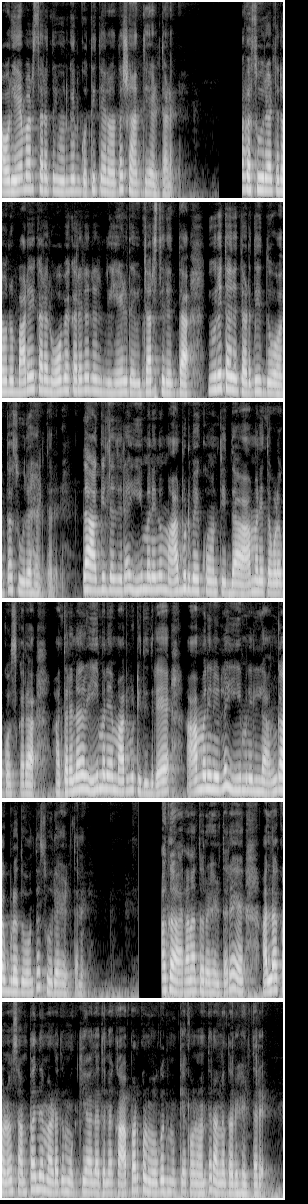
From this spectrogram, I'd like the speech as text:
ಅವ್ರು ಏಮಾರಿಸ್ತಾರಂತ ಇವ್ನಿಗೇನು ಗೊತ್ತಿತ್ತೇನೋ ಅಂತ ಶಾಂತಿ ಹೇಳ್ತಾಳೆ. ಆಗ ಸೂರ್ಯ ಹೇಳ್ತಾನೆ, ಅವನು ಬಾಡಿಗೆ ಕಾರಲ್ಲಿ ಹೋಗ್ಬೇಕಾದ್ರೆ ನಾನು ಹೇಳಿದೆ, ವಿಚಾರಿಸ್ತೀನಿ ಅಂತ. ಇವನೇ ತಾನೇ ತಡೆದಿದ್ದು, ಅಂತ ಸೂರ್ಯ ಹೇಳ್ತಾನೆ. ಎಲ್ಲ ಆಗಿಲ್ದಿದ್ರೆ ಈ ಮನೆಯೂ ಮಾರ್ಬಿಡ್ಬೇಕು ಅಂತಿದ್ದ, ಆ ಮನೆ ತೊಗೊಳಕ್ಕೋಸ್ಕರ ಆ ಥರ ಏನಾದ್ರು ಈ ಮನೆ ಮಾರ್ಬಿಟ್ಟಿದ್ದಿದ್ರೆ, ಆ ಮನೇನೂ ಇಲ್ಲ, ಈ ಮನೇಲಿಲ್ಲ ಇಲ್ಲ, ಹಂಗಾಗ್ಬಿಡೋದು ಅಂತ ಸೂರ್ಯ ಹೇಳ್ತಾನೆ. ಆಗ ರಂಗತವರು ಹೇಳ್ತಾರೆ, ಅಲ್ಲ ಕಣೋ, ಸಂಪಾದನೆ ಮಾಡೋದು ಮುಖ್ಯ, ಅಲ್ಲ ಅದನ್ನು ಕಾಪಾಡ್ಕೊಂಡು ಹೋಗೋದು ಮುಖ್ಯ ಕಣೋ, ಅಂತ ರಂಗತವರು ಹೇಳ್ತಾರೆ.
